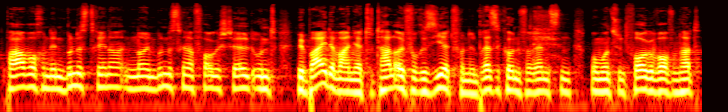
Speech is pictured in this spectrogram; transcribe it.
ein paar Wochen den Bundestrainer, einen neuen Bundestrainer vorgestellt und wir beide waren ja total euphorisiert von den Pressekonferenzen, wo man uns schon vorgeworfen hat,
